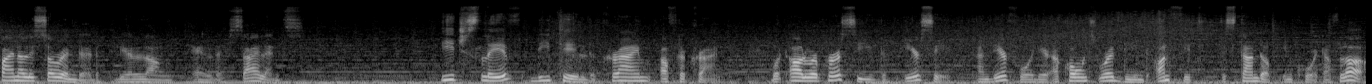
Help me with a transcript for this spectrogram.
finally surrendered their long held silence. Each slave detailed crime after crime, but all were perceived hearsay, and therefore their accounts were deemed unfit to stand up in court of law.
